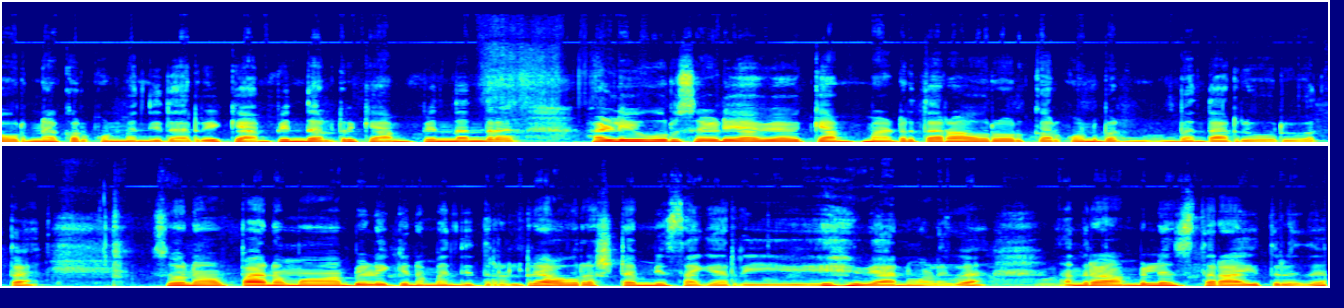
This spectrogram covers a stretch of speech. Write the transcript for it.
ಅವ್ರನ್ನ ಕರ್ಕೊಂಡು ಬಂದಿದ್ದಾರೆ ರೀ ಕ್ಯಾಂಪಿಂದಲ್ರಿ. ಕ್ಯಾಂಪಿಂದ ಅಂದ್ರೆ ಹಳ್ಳಿ ಊರು ಸೈಡ್ ಯಾವ್ಯಾವ ಕ್ಯಾಂಪ್ ಮಾಡಿರ್ತಾರೋ, ಅವ್ರವ್ರು ಕರ್ಕೊಂಡು ಬಂದು, ಬಂದಾರ್ರಿ ಅವ್ರು ಇವತ್ತು. ಸೊ ನಮ್ಮಪ್ಪ ನಮ್ಮವ್ವ ಬೆಳಗ್ಗೆನ ಬಂದಿದ್ರಲ್ರಿ. ಅವ್ರಷ್ಟೇ ಮಿಸ್ ಆಗ್ಯಾರ ರೀ ವ್ಯಾನ್ ಒಳಗೆ. ಅಂದ್ರೆ ಆಂಬ್ಯುಲೆನ್ಸ್ ಥರ ಐತ್ರಿ ಅದು.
